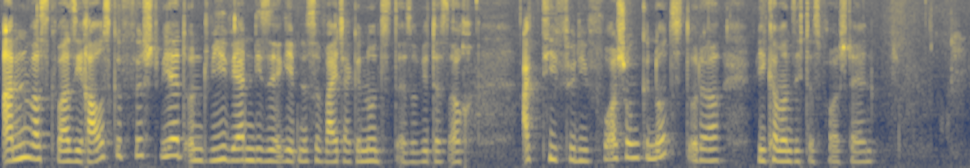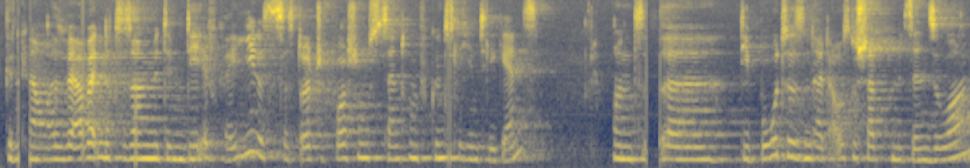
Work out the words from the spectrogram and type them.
an, was quasi rausgefischt wird und wie werden diese Ergebnisse weiter genutzt? Also wird das auch aktiv für die Forschung genutzt oder wie kann man sich das vorstellen? Genau, also wir arbeiten da zusammen mit dem DFKI, das ist das Deutsche Forschungszentrum für Künstliche Intelligenz. Und äh, die Boote sind halt ausgestattet mit Sensoren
